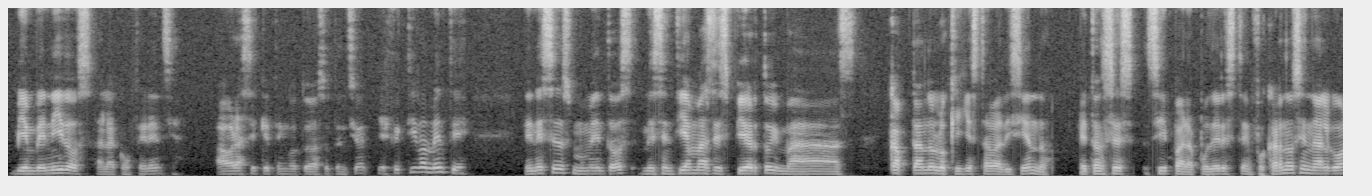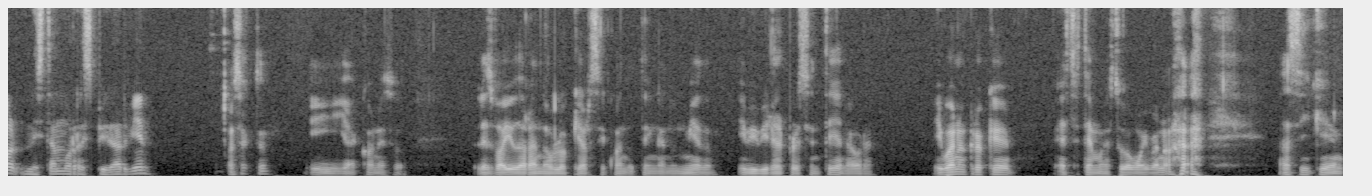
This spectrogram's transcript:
bienvenidos a la conferencia. Ahora sé que tengo toda su atención. Y efectivamente, en esos momentos me sentía más despierto y más captando lo que ella estaba diciendo. Entonces, sí, para poder este, enfocarnos en algo, necesitamos respirar bien. Exacto. Y ya con eso les va a ayudar a no bloquearse cuando tengan un miedo y vivir el presente y el ahora. Y bueno, creo que este tema estuvo muy bueno. Así que.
